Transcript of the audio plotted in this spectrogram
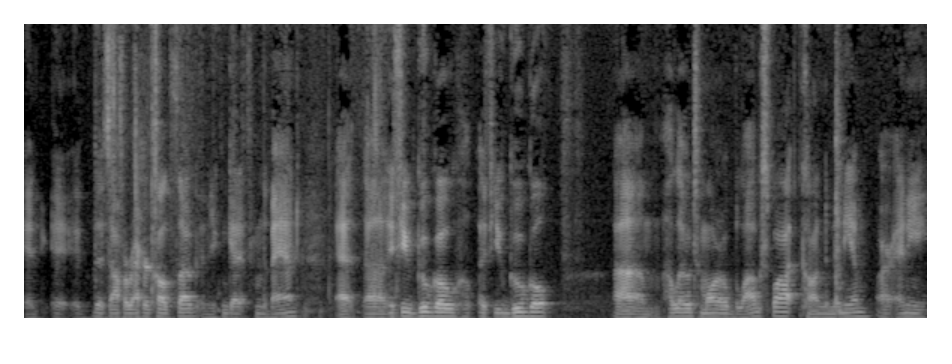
It, it, it it's off a record called Thug, and you can get it from the band. At uh, if you Google if you Google um, Hello Tomorrow Blogspot Condominium or any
